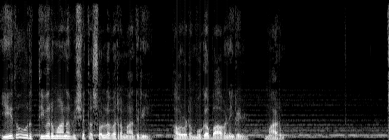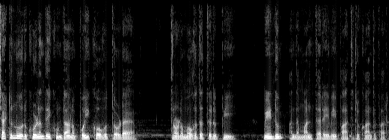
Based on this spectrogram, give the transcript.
ஏதோ ஒரு தீவிரமான விஷயத்த சொல்ல வர்ற மாதிரி அவரோட முக பாவனைகள் மாறும். சட்டுன்னு ஒரு குழந்தைக்கு உண்டான பொய் கோபத்தோட தன்னோட முகத்தை திருப்பி மீண்டும் அந்த மண் தரையவே பார்த்துட்டு உட்காந்துப்பார்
